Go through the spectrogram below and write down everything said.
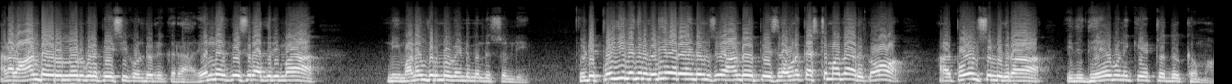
ஆனால் ஆண்டவர் உன்னோடு கூட பேசி கொண்டிருக்கிறார். என்ன பேசுறா தெரியுமா? நீ மனம் திரும்ப வேண்டும் என்று சொல்லி. உன்னுடைய பொய்யிலிருந்து வெளியே வர வேண்டும் என்று சொல்லி ஆண்டவர் பேசுறா உனக்கு கஷ்டமா தான் இருக்கும். பவுல் சொல்லுகிறான் இது தேவனுக்கு ஏற்ற துக்கமா?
